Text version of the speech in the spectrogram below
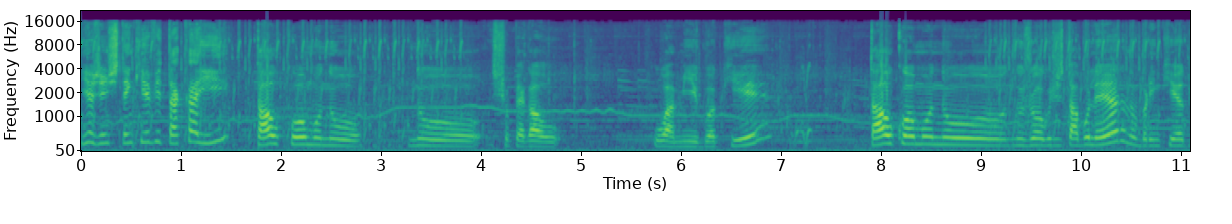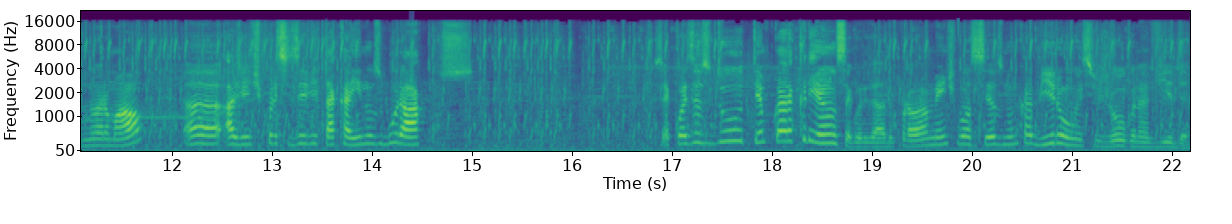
E a gente tem que evitar cair, tal como no... no deixa eu pegar o, o amigo aqui. Tal como no, no jogo de tabuleiro, no brinquedo normal, uh, a gente precisa evitar cair nos buracos. Isso é coisas do tempo que eu era criança, gurizada. Provavelmente vocês nunca viram esse jogo na vida.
